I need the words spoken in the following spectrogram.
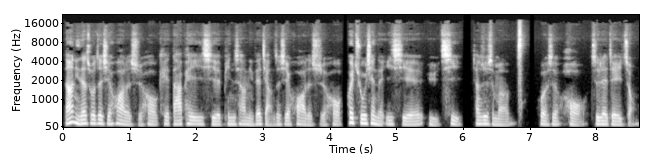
然后你在说这些话的时候，可以搭配一些平常你在讲这些话的时候会出现的一些语气，像是什么或者是吼之类这一种。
